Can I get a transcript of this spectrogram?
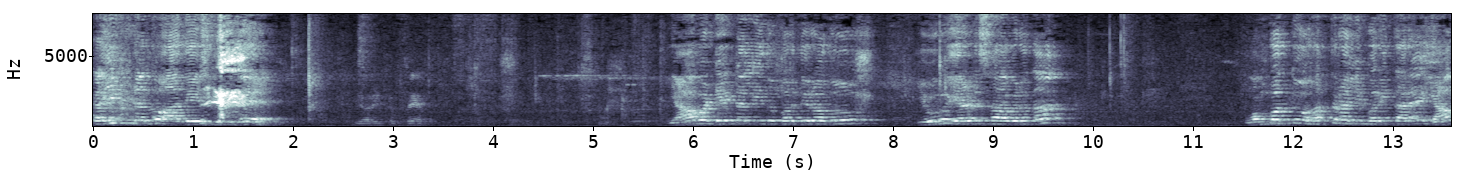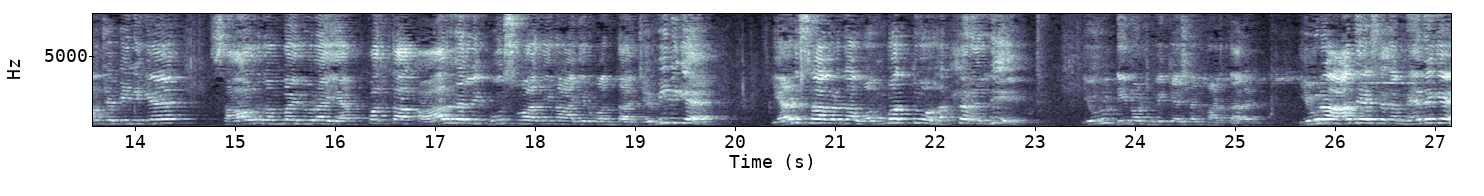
ಕೈ ಬಿಡಲು ಆದೇಶಿಸಿದೆ. ಯಾವ ಡೇಟ್ ಅಲ್ಲಿ ಇದು ಬರೆದಿರೋದು ಇವರು ಎರಡ್ ಸಾವಿರದ ಒಂಬತ್ತು ಹತ್ತರಲ್ಲಿ ಬರೀತಾರೆ. ಯಾವ ಜಮೀನಿಗೆ? ಸಾವಿರದ ಒಂಬೈನೂರ ಎಪ್ಪತ್ತ ಆರರಲ್ಲಿ ಭೂಸ್ವಾಧೀನ ಆಗಿರುವಂತಹ ಜಮೀನಿಗೆ ಎರಡ್ ಸಾವಿರದ ಒಂಬತ್ತು ಹತ್ತರಲ್ಲಿ ಇವರು ಡಿನೋಟಿಫಿಕೇಶನ್ ಮಾಡ್ತಾರೆ. ಇವರ ಆದೇಶದ ಮೇರೆಗೆ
